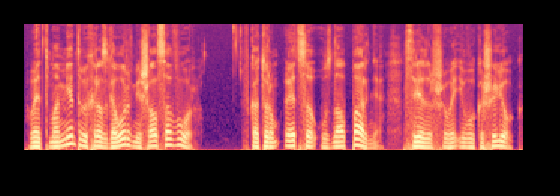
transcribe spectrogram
В этот момент в их разговор вмешался вор в котором Эдсо узнал парня, срезавшего его кошелек.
